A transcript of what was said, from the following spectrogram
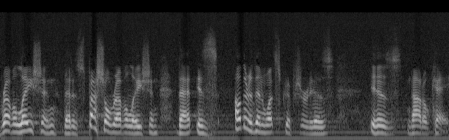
revelation that is special revelation that is other than what Scripture is, is not okay.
